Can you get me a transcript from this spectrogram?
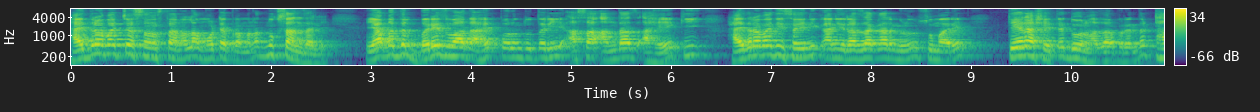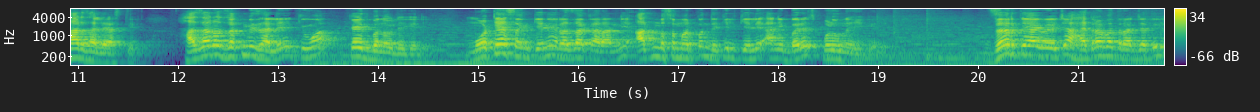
हैदराबादच्या संस्थानाला मोठ्या प्रमाणात नुकसान झाले. याबद्दल बरेच वाद आहेत परंतु तरी असा अंदाज आहे की हैदराबादी सैनिक आणि रजाकार मिळून सुमारे तेराशे ते दोन हजारपर्यंत ठार झाले असतील. हजारो जखमी झाले किंवा कैद बनवले गेले. मोठ्या संख्येने रजाकारांनी आत्मसमर्पण देखील केले आणि बरेच पळूनही गेले. जर त्यावेळच्या हैदराबाद राज्यातील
